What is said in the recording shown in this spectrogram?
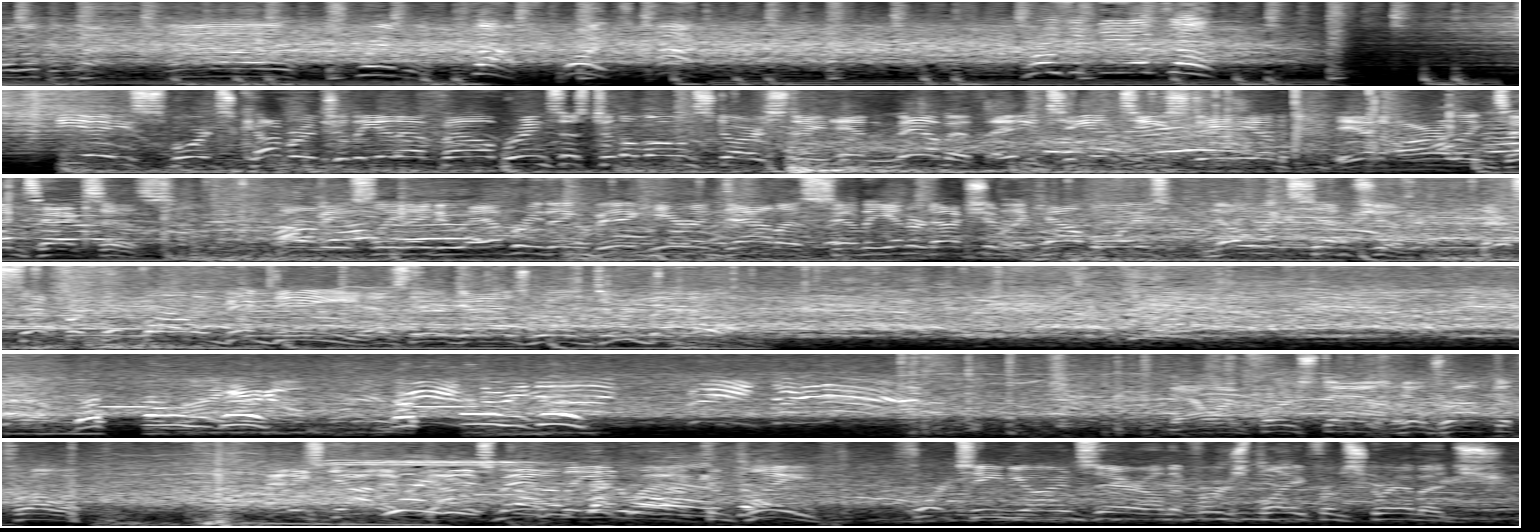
Romo looking left. Now scrambling. Stops. Points. Cock. Throws it to the end zone. EA Sports coverage of the NFL brings us to the Lone Star State and Mammoth AT&T Stadium in Arlington, Texas. Obviously, they do everything big here in Dallas, and the introduction of the Cowboys, no exception. They're set for football in Big D Let's go, let's go, let's go. Now on first down, he'll drop to throw it. And he's got it. Got his man on the end route. Complete. 14 yards there on the first play from scrimmage.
